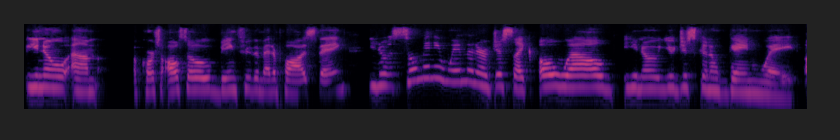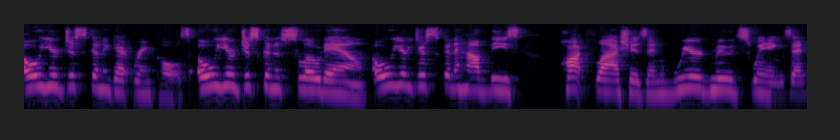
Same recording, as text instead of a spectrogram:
you know um of course also being through the menopause thing you know so many women are just like oh well you know you're just going to gain weight. Oh you're just going to get wrinkles. Oh you're just going to slow down. Oh you're just going to have these hot flashes and weird mood swings and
